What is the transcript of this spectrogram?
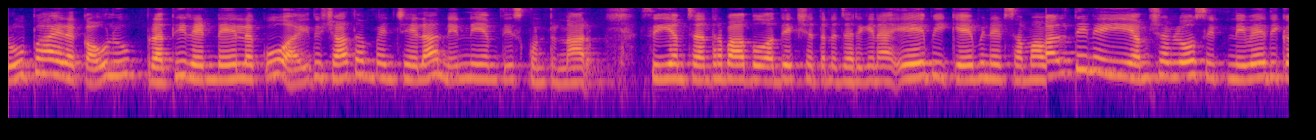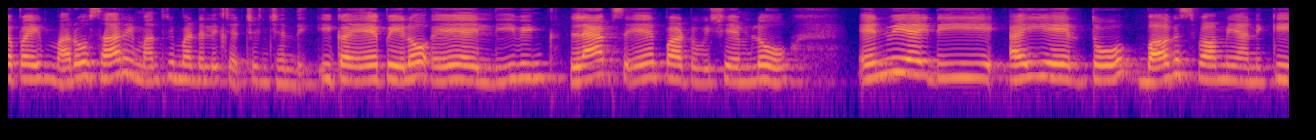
రూపాయల కౌలు ప్రతి రెండేళ్ళకు ఐదు శాతం పెంచేలా నిర్ణయం తీసుకుంటున్నారు. సీఎం చంద్రబాబు అధ్యక్షతన జరిగిన ఏపీ కేబినెట్ సమావేశం ఈ అంశంలో సిట్ నివేదికపై మరోసారి మంత్రిమండలి చర్చించింది. ఇక ఏపీలో ఏఐ లీవింగ్ ల్యాబ్స్ ఏర్పాటు విషయంలో ఎన్విఐడిఐఏతో భాగస్వామ్యానికి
